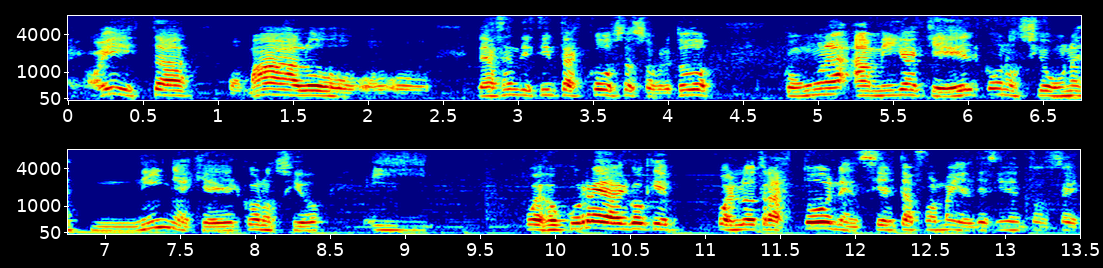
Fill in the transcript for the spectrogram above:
egoístas o malos, o, le hacen distintas cosas, sobre todo con una amiga que él conoció, una niña que él conoció, y pues ocurre algo que pues lo trastorna en cierta forma y él decide entonces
